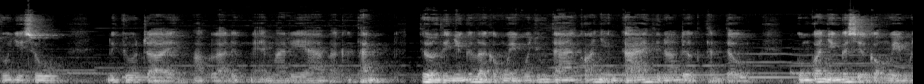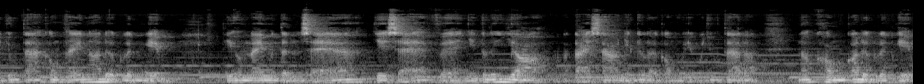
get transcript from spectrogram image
Chúa Giêsu, Đức Chúa Trời hoặc là Đức Mẹ Maria và các thánh thường thì những cái lời cầu nguyện của chúng ta có những cái thì nó được thành tựu. Cũng có những cái sự cầu nguyện mà chúng ta không thấy nó được linh nghiệm. Thì hôm nay mình tịnh sẽ chia sẻ về những cái lý do tại sao những cái lời cầu nguyện của chúng ta đó nó không có được linh nghiệm.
